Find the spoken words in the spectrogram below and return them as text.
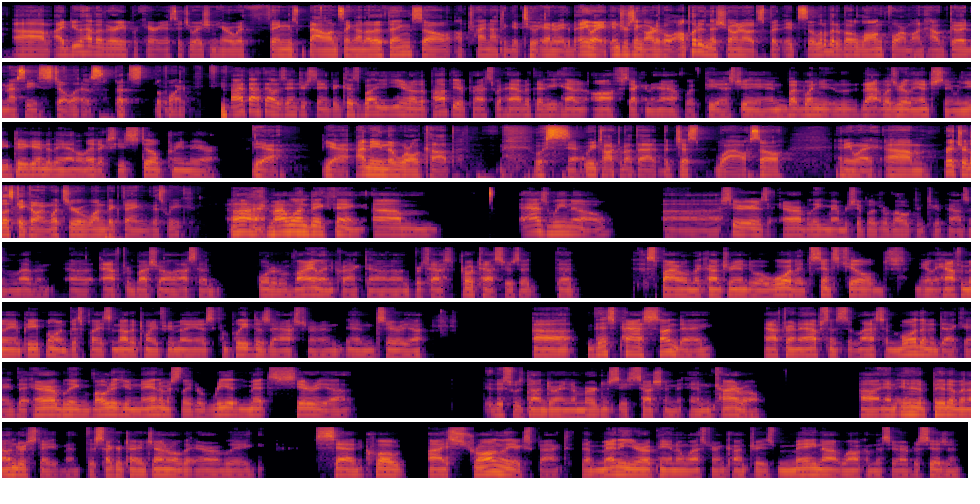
um, I do have a very precarious situation here with things balancing on other things, so I'll try not to get too animated. But anyway, interesting article. I'll put it in the show notes, but it's a little bit about long form on how good Messi still is. That's the point. I thought that was interesting because, but you know, the popular press would have it that he had an off second half with PSG, and but when you that was really interesting when you dig into the analytics, he's still premier. Yeah, yeah. I mean, the World Cup was yeah. we talked about that, but just wow. So anyway, um, Richard, let's get going. What's your one big thing this week? Uh, my one big thing. Um, as we know, uh, Syria's Arab League membership was revoked in 2011 uh, after Bashar al-Assad ordered a violent crackdown on protest, protesters that that spiraled the country into a war that since killed nearly half a million people and displaced another 23 million. It's a complete disaster in, in Syria. Uh, this past Sunday, after an absence that lasted more than a decade, the Arab League voted unanimously to readmit Syria. This was done during an emergency session in Cairo. Uh, and in a bit of an understatement, the Secretary General of the Arab League said, quote, I strongly expect that many European and Western countries may not welcome this Arab decision,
